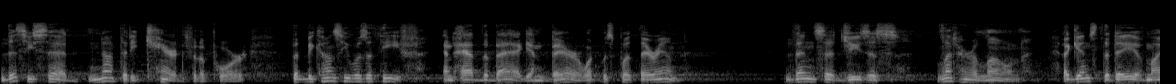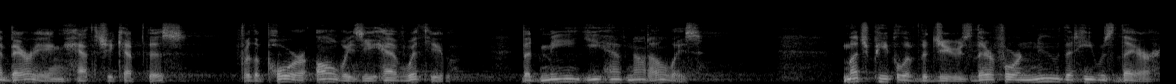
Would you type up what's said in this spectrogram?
This he said, not that he cared for the poor, but because he was a thief, and had the bag, and bare what was put therein. Then said Jesus, Let her alone. Against the day of my burying hath she kept this. For the poor always ye have with you, but me ye have not always. Much people of the Jews therefore knew that he was there,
